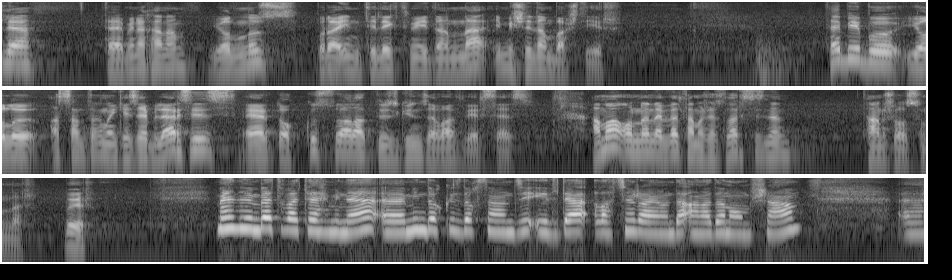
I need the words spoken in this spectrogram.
Beləliklə, Təminə xanım, yolunuz bura intellekt meydanına İmişlidən başlayır. Təbii bu yolu asanlıqla keçə bilərsiniz, əgər 9 suala düzgün cavab versəz. Amma ondan əvvəl tamaşaçılar sizlə tanış olsunlar. Buyur. Mən Hümbətova Təxminə ə, 1990-cı ildə Laçın rayonunda anadan olmuşam. Ə,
